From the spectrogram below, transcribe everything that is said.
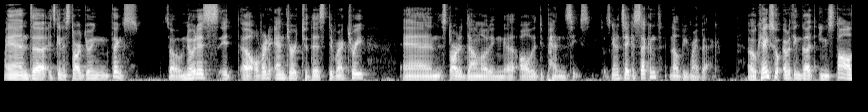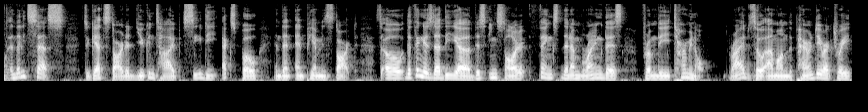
and uh, it's going to start doing things. So notice it uh, already entered to this directory and started downloading uh, all the dependencies. So it's going to take a second and I'll be right back. Okay, so everything got installed and then it says to get started, you can type cd expo and then npm install. So the thing is that the uh, this installer thinks that I'm running this from the terminal, right? So I'm on the parent directory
